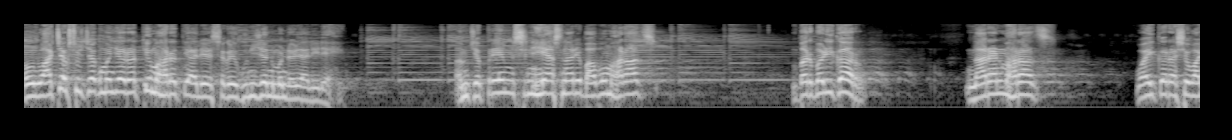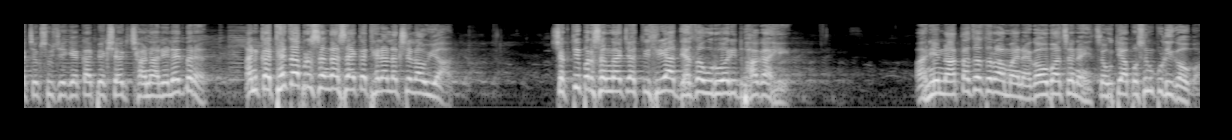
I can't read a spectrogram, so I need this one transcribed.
वाचक सूचक म्हणजे रती महारथी आले सगळे गुणीजन मंडळी आलेली आहे. आमचे प्रेम स्नेही असणारे बाबू महाराज बरबडीकर नारायण महाराज वाईकर असे वाचक सूचक एकापेक्षा एक छान आलेले आहेत बरं. आणि कथेचा प्रसंग असा आहे कथेला लक्ष लावूया. शक्तिप्रसंगाच्या तिसऱ्या अध्याचा उर्वरित भाग आहे. आणि हे नाताचंच रामायण आहे गावबाचं नाही चौथ्यापासून पुढे गावबा.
